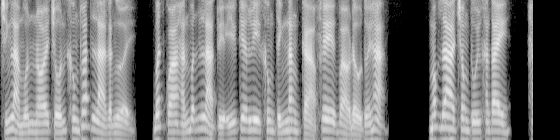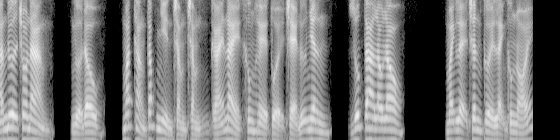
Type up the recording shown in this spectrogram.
chính là muốn nói trốn không thoát là gạt người, bất quá hắn vẫn là tùy ý kia ly không tính năng cà phê vào đầu tới hạ. Móc ra trong túi khăn tay, hắn đưa cho nàng, ngửa đầu, mắt thẳng tắp nhìn chằm chằm cái này không hề tuổi trẻ nữ nhân, giúp ta lau lau. Mạnh lệ chân cười lạnh không nói.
